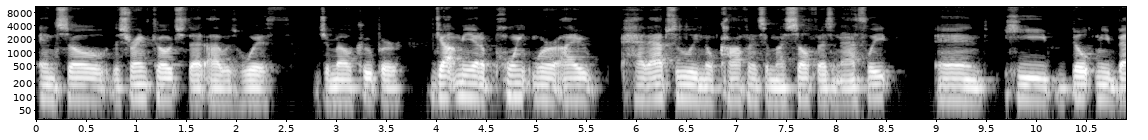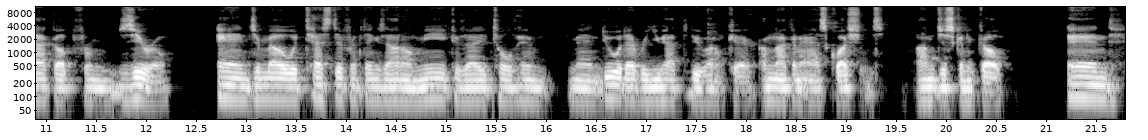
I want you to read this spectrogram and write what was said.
And so the strength coach that I was with, Jamel Cooper, got me at a point where I had absolutely no confidence in myself as an athlete. And he built me back up from zero. And Jamel would test different things out on me because I told him, man, do whatever you have to do. I don't care. I'm not going to ask questions. I'm just going to go. And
